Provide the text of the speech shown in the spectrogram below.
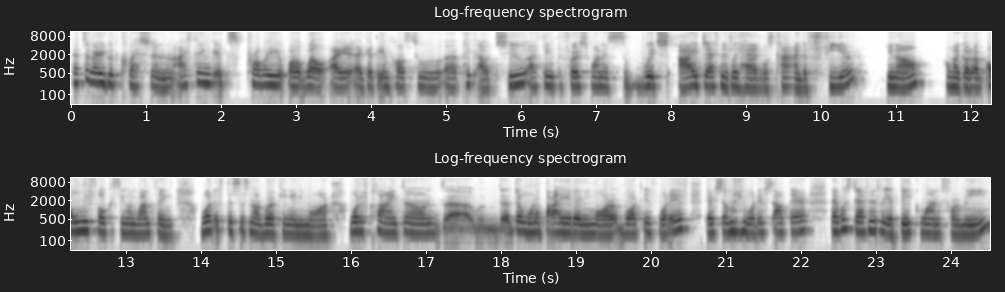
That's a very good question. I think it's probably, well, well I, I get the impulse to uh, pick out two. I think the first one is, which I definitely had, was kind of fear, you know, oh my god i'm only focusing on one thing what if this is not working anymore what if client don't uh, don't want to buy it anymore what if what if there's so many what ifs out there that was definitely a big one for me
